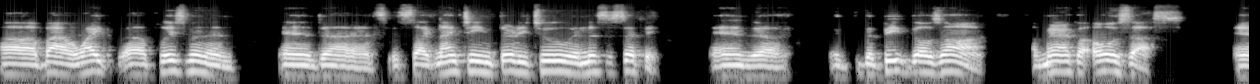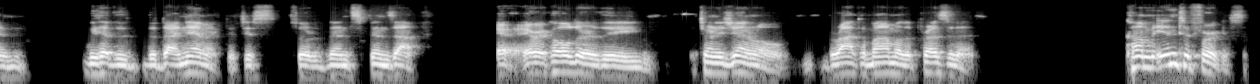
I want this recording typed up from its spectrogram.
uh, by a white uh, policeman, and and uh, it's, it's, like 1932 in Mississippi, and uh, the beat goes on. America owes us, and we have the, the dynamic that just sort of then spins out. Eric Holder, the Attorney General, Barack Obama, the President, come into Ferguson.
